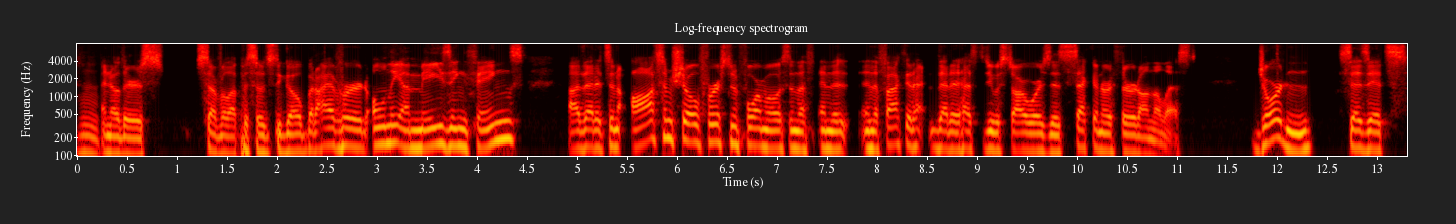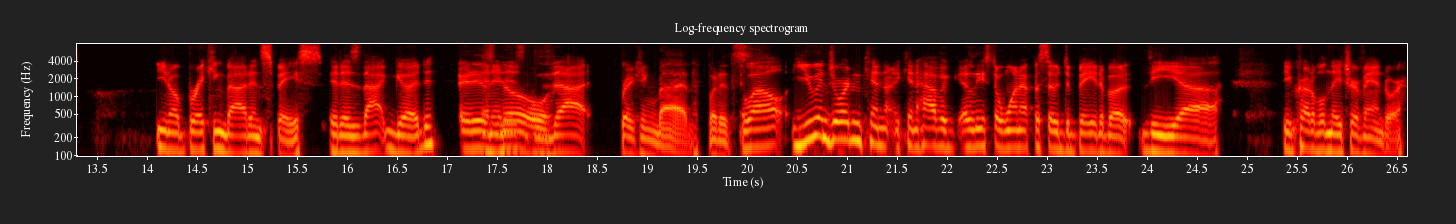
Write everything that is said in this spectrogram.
Hmm. I know there's several episodes to go, but I have heard only amazing things uh, that it's an awesome show first and foremost, and the and the and the fact that that it has to do with Star Wars is second or third on the list. Jordan says it's you know Breaking Bad in space. It is that good. It is and it no is that Breaking Bad, but it's well. You and Jordan can can have a, at least a one episode debate about the uh, the incredible nature of Andor.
